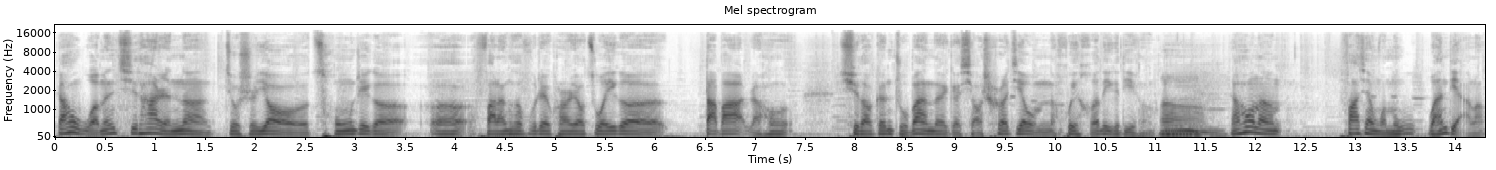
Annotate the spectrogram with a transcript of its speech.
然后我们其他人呢，就是要从这个呃法兰克福这块儿要坐一个大巴，然后去到跟主办那个小车接我们的汇合的一个地方。嗯，然后呢，发现我们晚点了，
